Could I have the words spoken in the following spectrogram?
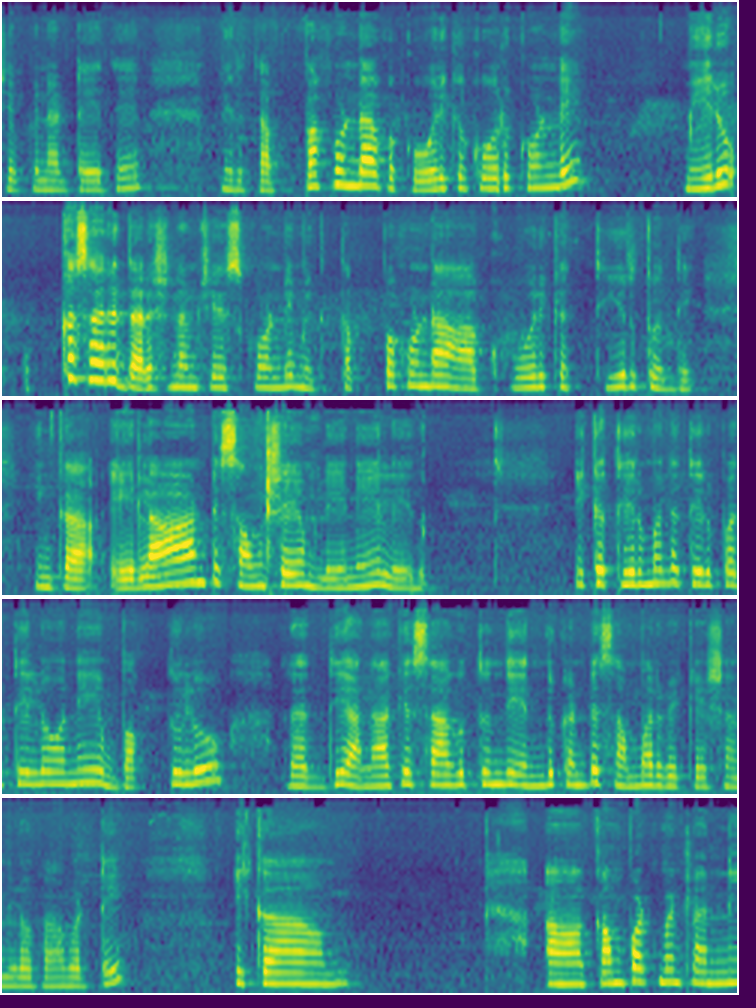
చెప్పినట్టయితే మీరు తప్పకుండా ఒక కోరిక కోరుకోండి. మీరు ఒక్కసారి దర్శనం చేసుకోండి మీకు తప్పకుండా ఆ కోరిక తీరుతుంది. ఇంకా ఎలాంటి సంశయం లేనే లేదు. ఇక తిరుమల తిరుపతిలోని భక్తులు రద్దీ అలాగే సాగుతుంది. ఎందుకంటే సమ్మర్ వెకేషన్లో కాబట్టి. ఇక కంపార్ట్మెంట్లు అన్నీ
